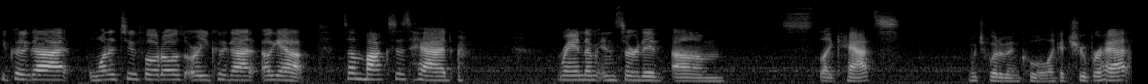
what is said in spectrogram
You could have got one or two photos, or you could have got, oh yeah, some boxes had random inserted um, like hats, which would have been cool, like a trooper hat.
